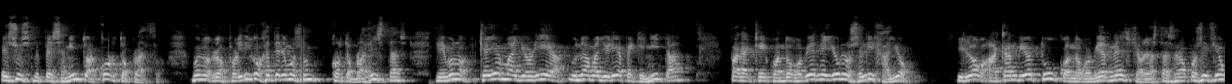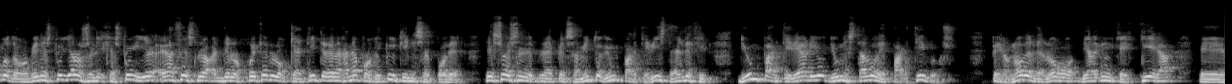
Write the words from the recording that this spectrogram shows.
Eso es pensamiento a corto plazo. Bueno, los políticos que tenemos son cortoplacistas, y bueno, que haya mayoría, una mayoría pequeñita, para que cuando gobierne yo los elija yo. Y luego, a cambio, tú, cuando gobiernes, que ahora estás en la oposición, cuando gobiernes tú ya los eliges tú y haces de los jueces lo que a ti te dé la gana porque tú tienes el poder. Eso es el, pensamiento de un partidista, es decir, de un partidario de un estado de partidos, pero no, desde luego, de alguien que quiera eh,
